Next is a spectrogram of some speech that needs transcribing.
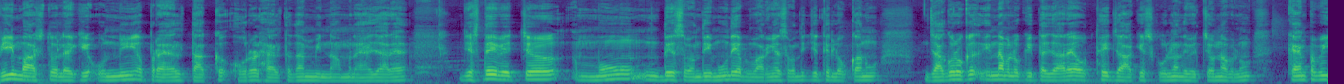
20 ਮਾਰਚ ਤੋਂ ਲੈ ਕੇ 19 ਅਪ੍ਰੈਲ ਤੱਕ ਓਰਲ ਹੈਲਥ ਦਾ ਮਹੀਨਾ ਮਨਾਇਆ ਜਾ ਰਿਹਾ ਹੈ। ਜਿਸ ਦੇ ਵਿੱਚ ਮੂੰਹ ਦੇ ਸੰਬੰਧੀ ਮੂੰਹ ਦੀਆਂ ਬਿਮਾਰੀਆਂ ਸੰਬੰਧੀ ਜਿੱਥੇ ਲੋਕਾਂ ਨੂੰ ਜਾਗਰੂਕ ਇਹਨਾਂ ਵੱਲੋਂ ਕੀਤਾ ਜਾ ਰਿਹਾ ਉੱਥੇ ਜਾ ਕੇ ਸਕੂਲਾਂ ਦੇ ਵਿੱਚ ਉਹਨਾਂ ਵੱਲੋਂ ਕੈਂਪ ਵੀ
